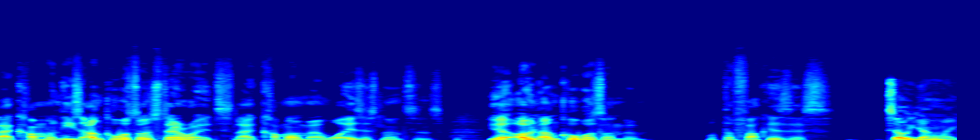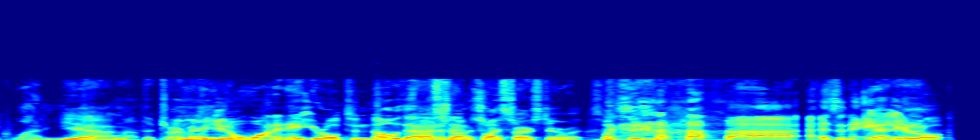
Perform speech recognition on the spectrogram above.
like. Come on, his uncle was on steroids. Like, come on, man, what is this nonsense? Your own uncle was on them. What the fuck is this? So young. Like, what are you Yeah. talking about? The Terminator. But you don't want an eight-year-old to know So I, that. and start, so I started steroids. But the, then, as an eight-year-old,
